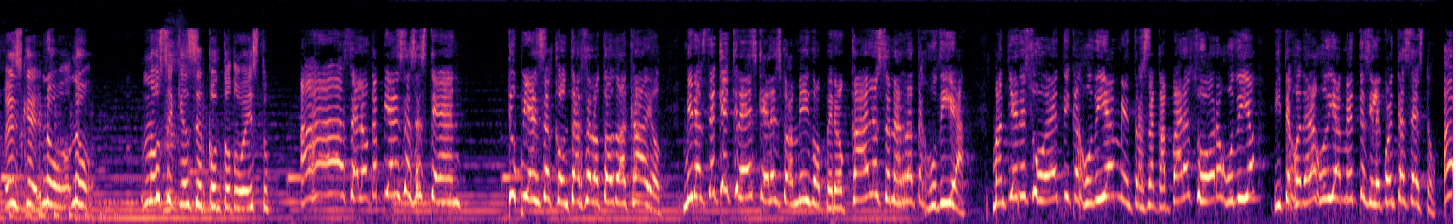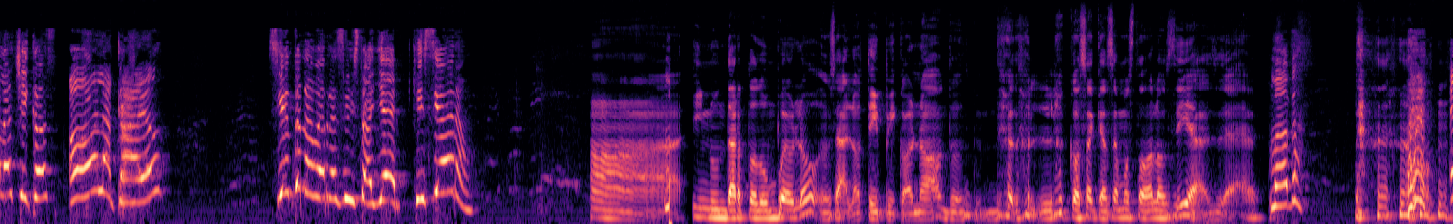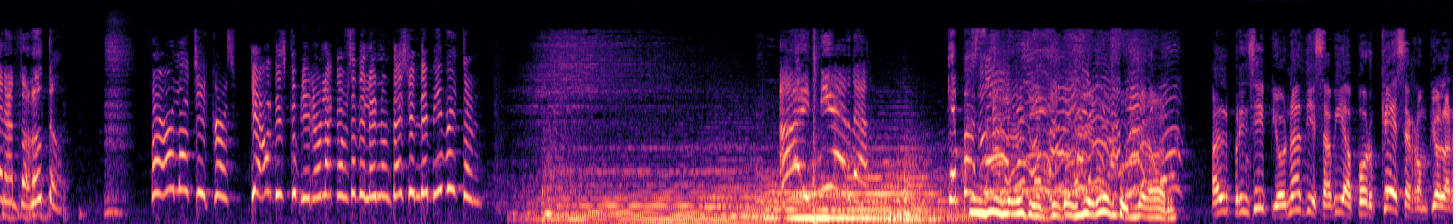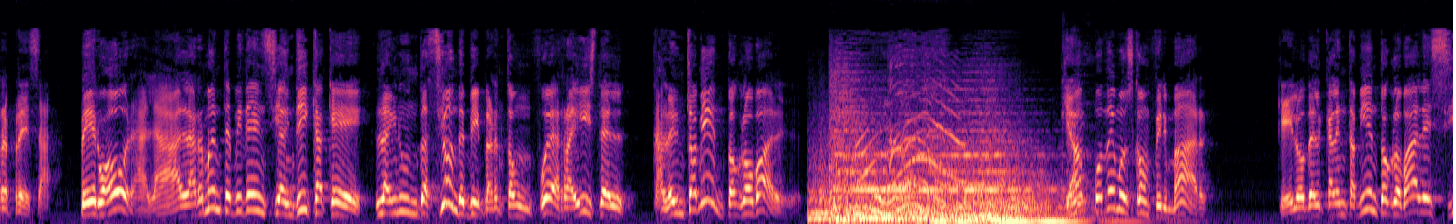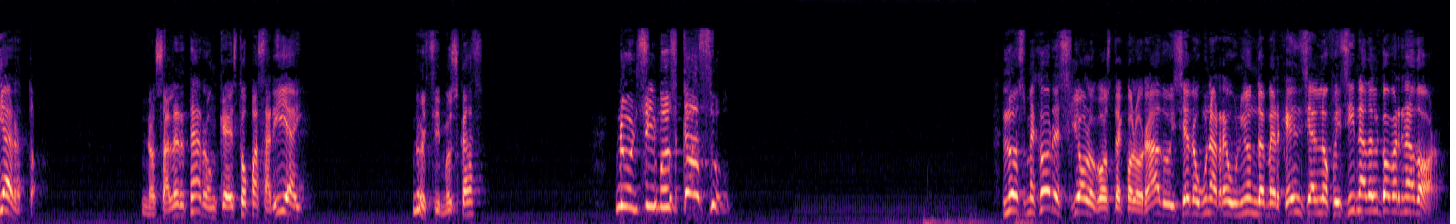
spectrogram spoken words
Es que no, no. No sé qué hacer con todo esto. Ah, sé lo que piensas, Stan. Tú piensas contárselo todo a Kyle. Mira, sé que crees que eres tu amigo, pero Kyle es una rata judía. Mantiene su ética judía mientras acapara su oro judío y te joderá judíamente si le cuentas esto. Hola, chicos. Hola, Kyle. Siento no haberles visto ayer. ¿Qué hicieron? Ah, inundar todo un pueblo, o sea, lo típico, ¿no? La cosa que hacemos todos los días. Nada. En absoluto. Hola, chicos, ya descubrieron la causa de la inundación de Beaverton. ¡Ay, mierda! ¿Qué Al principio nadie sabía por qué se rompió la represa. Pero ahora la alarmante evidencia indica que la inundación de Beaverton fue a raíz del calentamiento global. Ya podemos confirmar que lo del calentamiento global es cierto. Nos alertaron que esto pasaría y no hicimos caso. No hicimos caso. Los mejores geólogos de Colorado hicieron una reunión de emergencia en la oficina del gobernador.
